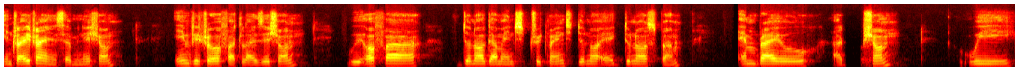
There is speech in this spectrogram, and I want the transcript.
intrauterine insemination, in vitro fertilization. We offer donor gamete treatment, donor egg, donor sperm, embryo adoption. We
